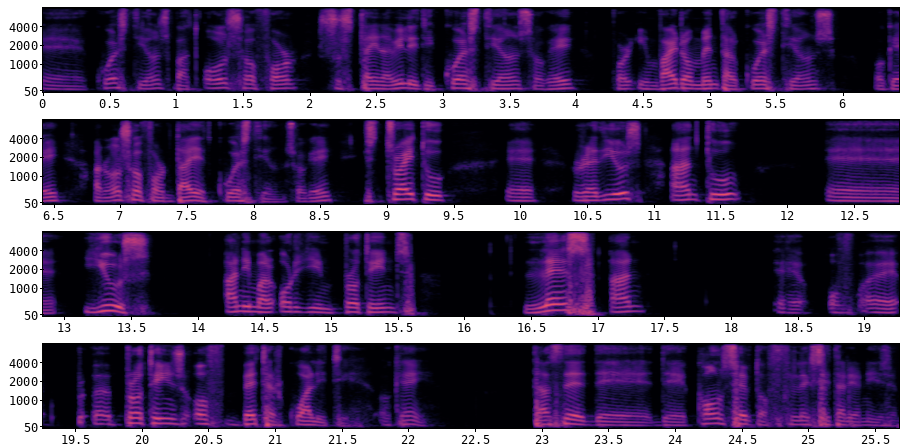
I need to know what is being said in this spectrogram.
uh, questions but also for sustainability questions okay? For environmental questions okay and also for diet questions okay is try to uh, reduce and to uh, use animal origin proteins less and uh, of proteins of better quality okay that's the the, the concept of flexitarianism.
